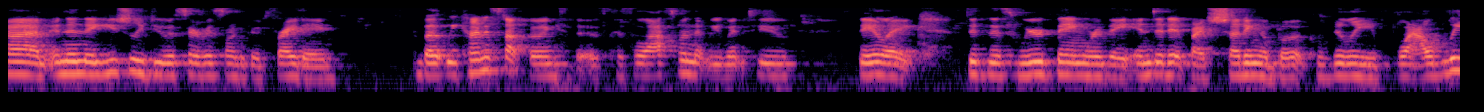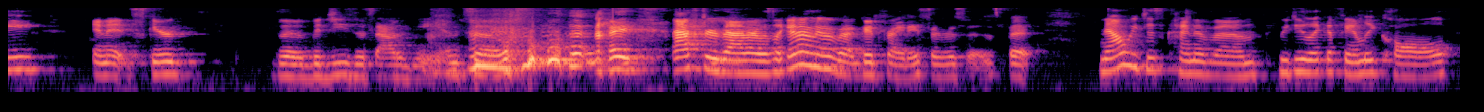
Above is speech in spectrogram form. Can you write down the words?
Um, and then they usually do a service on Good Friday, but we kind of stopped going to those because the last one that we went to, they like did this weird thing where they ended it by shutting a book really loudly, and it scared the bejesus out of me. And so I, after that, I was like, I don't know about Good Friday services, but now we just kind of um, we do like a family call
